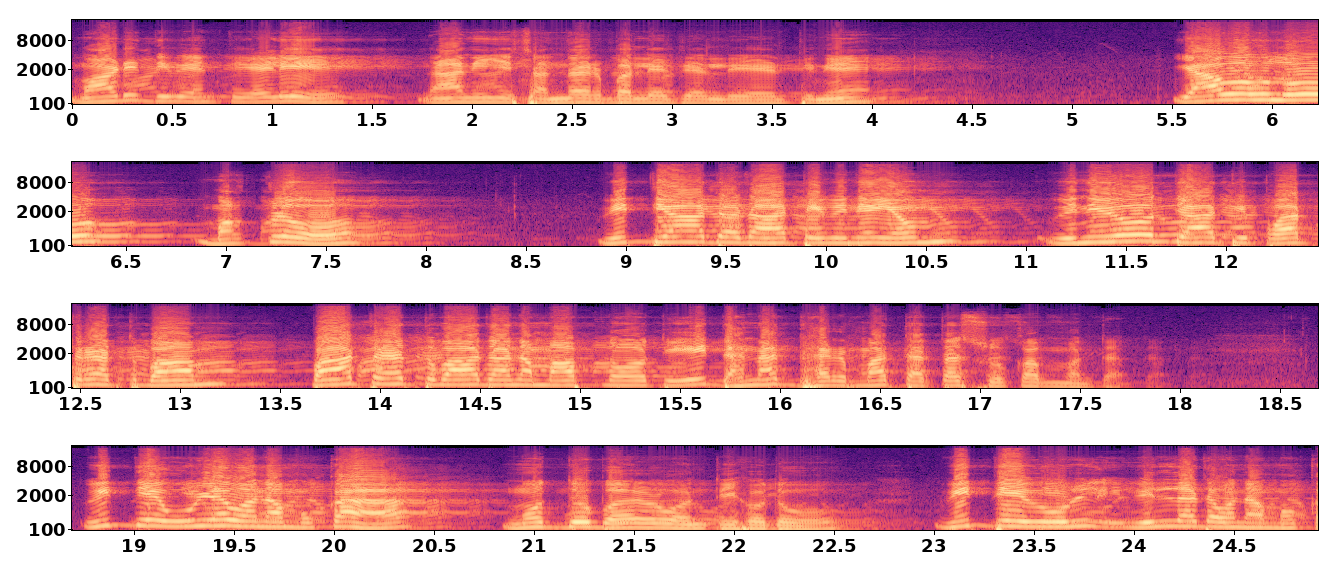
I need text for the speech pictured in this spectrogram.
ಮಾಡಿದ್ದೀವಿ ಅಂತ ಹೇಳಿ ನಾನು ಈ ಸಂದರ್ಭದಲ್ಲಿ ಹೇಳ್ತೀನಿ. ಯಾವಾಗಲೂ ಮಕ್ಕಳು ವಿದ್ಯಾದದಾತಿ ವಿನಯಂ ವಿನಯೋದ್ಯಾತಿ ಪಾತ್ರತ್ವಾಂ ಆಪ್ನೋತಿ ಧನ ಧನಧರ್ಮ ತತ ಸುಖಂ ಅಂತ. ವಿದ್ಯೆ ಉಳ್ಳವನ ಮುಖ ಮುದ್ದು ಬರುವಂತಿಹುದು. ವಿದ್ಯೆ ಉಳ್ ಇಲ್ಲದವನ ಮುಖ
